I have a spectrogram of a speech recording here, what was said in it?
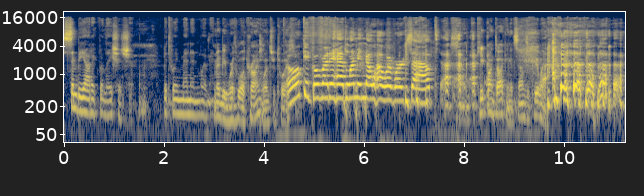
symbiotic relationship between men and women. Maybe worthwhile trying once or twice. Okay, go right ahead. Let me know how it works out. So, keep on talking. It sounds appealing.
